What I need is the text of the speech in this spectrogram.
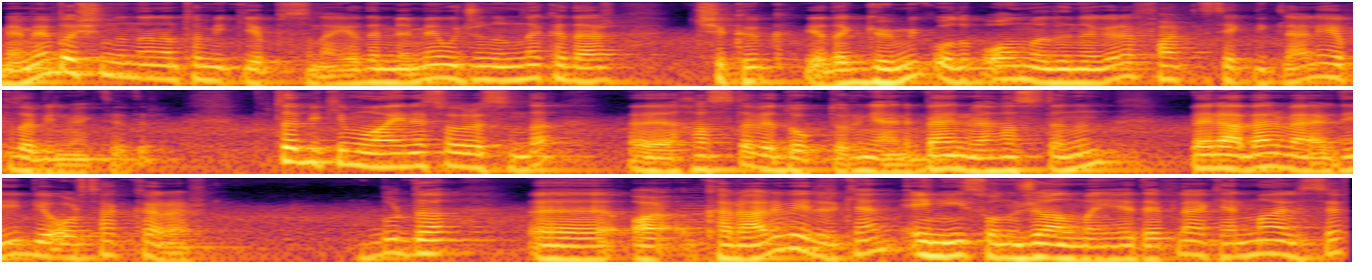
meme başının anatomik yapısına ya da meme ucunun ne kadar çıkık ya da gömük olup olmadığına göre farklı tekniklerle yapılabilmektedir. Bu tabii ki muayene sonrasında e, hasta ve doktorun yani ben ve hastanın beraber verdiği bir ortak karar. Burada kararı verirken en iyi sonucu almayı hedeflerken maalesef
